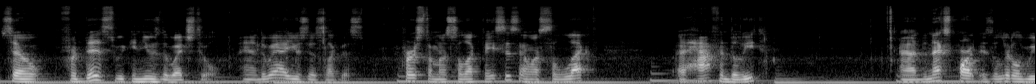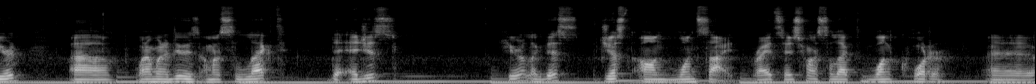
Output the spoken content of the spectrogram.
So for this, we can use the wedge tool. And the way I use this is like this. First, I'm going to select faces. And I'm going to select a half and delete. And the next part is a little weird. Uh, what I'm going to do is I'm going to select the edges here like this just on one side, right? So I just want to select one quarter, uh,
